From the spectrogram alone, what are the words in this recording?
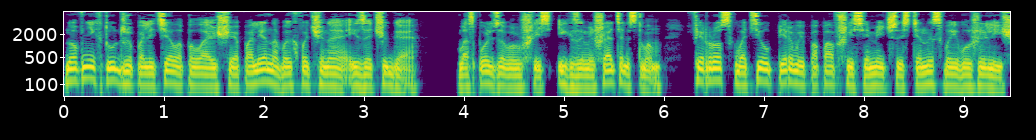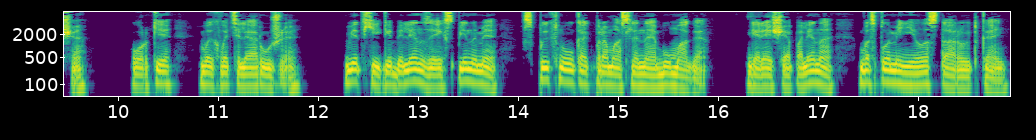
но в них тут же полетела пылающая полена, выхваченная из очага. Воспользовавшись их замешательством, Феррос схватил первый попавшийся меч со стены своего жилища. Орки выхватили оружие. Ветхий гобелен за их спинами вспыхнул, как промасленная бумага. Горящая полена воспламенила старую ткань.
